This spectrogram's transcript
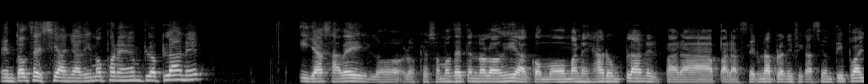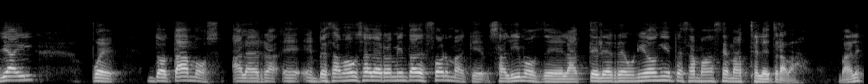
Entonces, si añadimos, por ejemplo, Planner, y ya sabéis, los que somos de tecnología, cómo manejar un planner para, para hacer una planificación tipo Agile, pues dotamos a la eh, empezamos a usar la herramienta de forma que salimos de la telereunión y empezamos a hacer más teletrabajo, ¿vale?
